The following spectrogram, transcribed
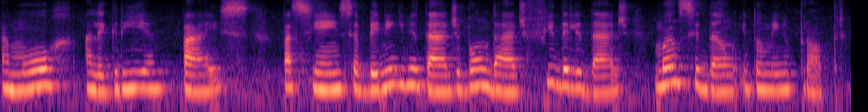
amor, alegria, paz, paciência, benignidade, bondade, fidelidade, mansidão e domínio próprio.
